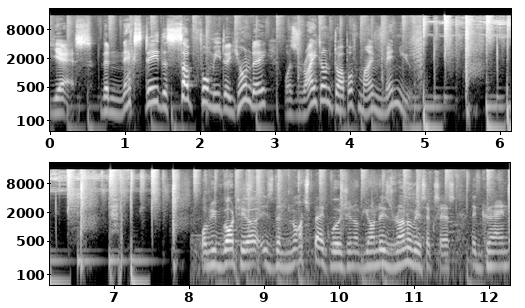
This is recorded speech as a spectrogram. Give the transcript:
Yes, the next day the sub 4 meter Hyundai was right on top of my menu. What we've got here is the notchback version of Hyundai's runaway success, the Grand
